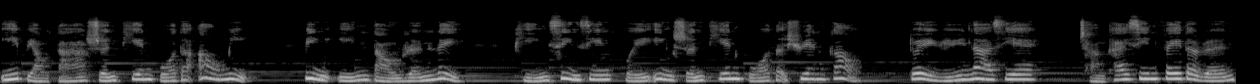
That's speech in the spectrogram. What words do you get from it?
以表达神天国的奥秘，并引导人类凭信心回应神天国的宣告。对于那些敞开心扉的人，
